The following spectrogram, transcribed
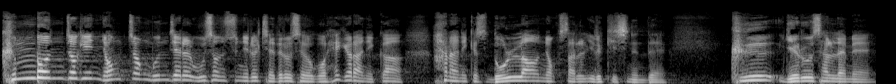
근본적인 영적 문제를 우선순위를 제대로 세우고 해결하니까 하나님께서 놀라운 역사를 일으키시는데 그 예루살렘에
